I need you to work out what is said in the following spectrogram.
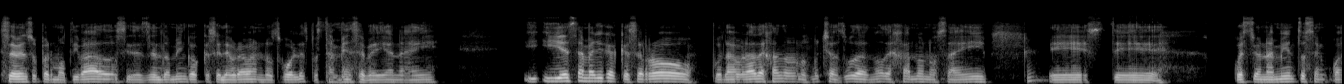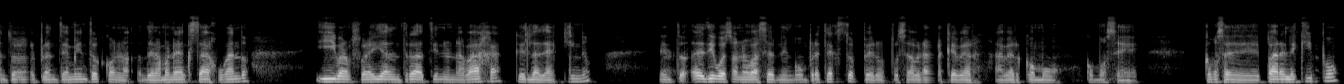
se ven súper motivados y desde el domingo que celebraban los goles, pues también se veían ahí y, y esa América que cerró, pues la verdad, dejándonos muchas dudas, ¿no? Dejándonos ahí este, cuestionamientos en cuanto al planteamiento con de la manera que estaba jugando. Y bueno, por ahí de entrada tiene una baja, que es la de Aquino. Entonces, eh, digo, eso no va a ser ningún pretexto, pero pues habrá que ver, a ver cómo, cómo se, cómo se para el equipo.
